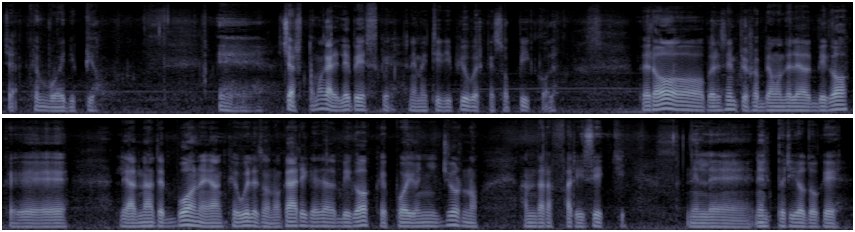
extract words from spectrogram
cioè che vuoi di più e certo magari le pesche ne metti di più perché sono piccole però per esempio abbiamo delle albicocche che le annate buone anche quelle sono cariche di albicocche e puoi ogni giorno andare a fare i secchi nelle, nel periodo che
